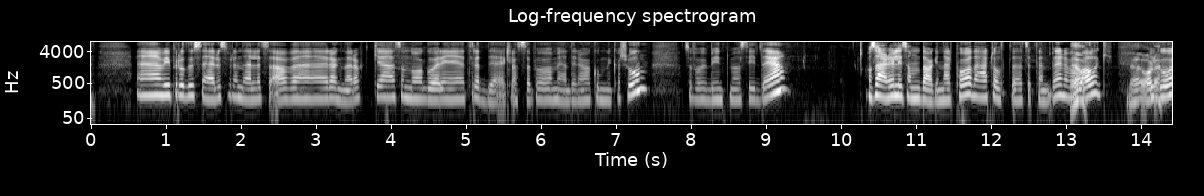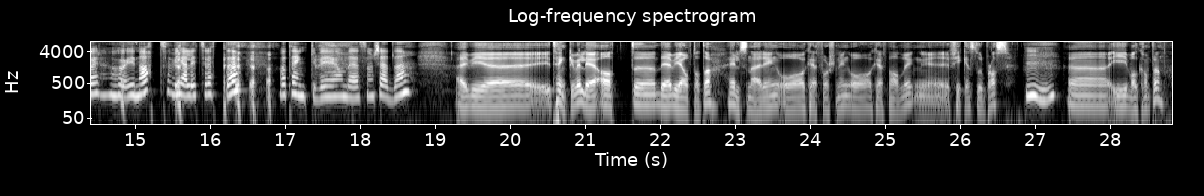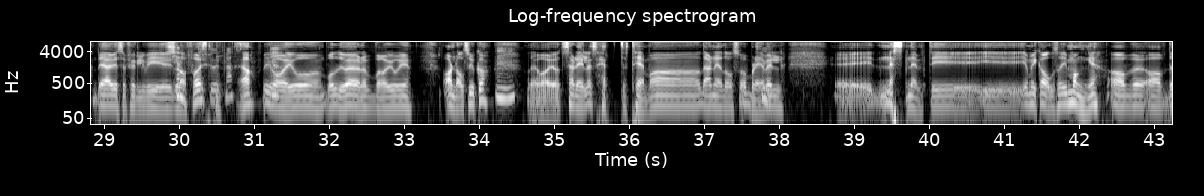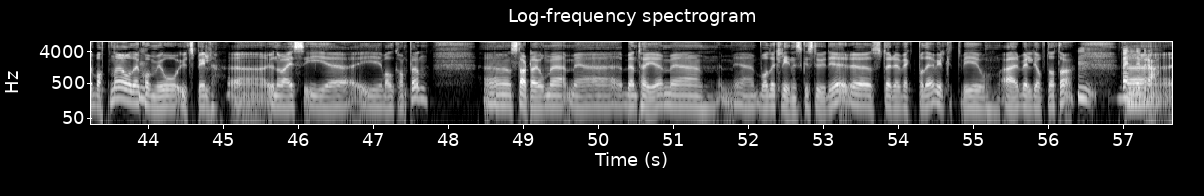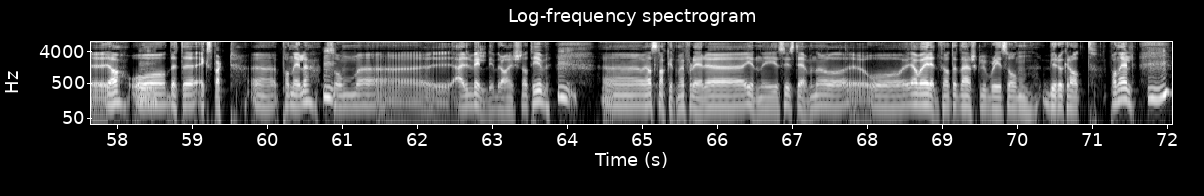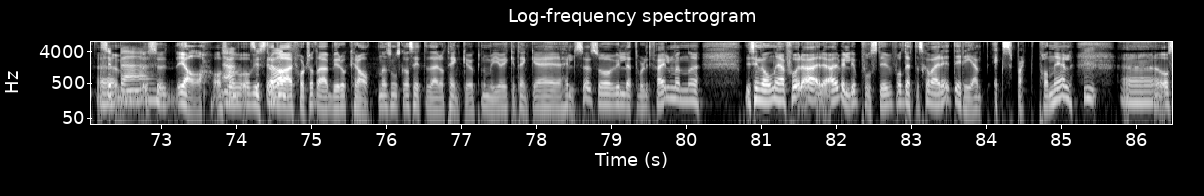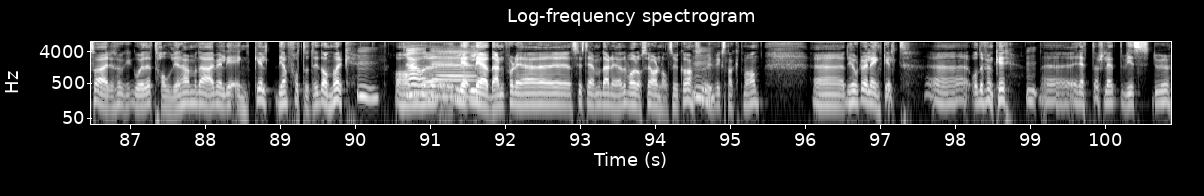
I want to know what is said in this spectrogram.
Eh, Vi produseres fremdeles av eh, Ragnarok, eh, som nå går i tredje klasse på medier og kommunikasjon. Så får vi begynt med å si det. Og så er det jo liksom dagen derpå. Det er 12. september, det var Ja, valg Det var i går og i natt. Vi er litt trøtte. Hva tenker vi om det som skjedde? Nei, vi eh, tenker vel det at eh, det vi er opptatt av, helsenæring og kreftforskning og kreftbehandling, eh, fikk en stor plass Mm. i valgkampen. Det er vi selvfølgelig vi glad for. Kjempestor plass. Ja, vi var jo, både du og jeg var jo i Arendalsuka. Mm. Det var jo et særdeles hett tema der nede også, og ble vel eh, nesten nevnt i, i, om ikke alle, så i mange av, av debattene. Og det Mm. kom jo utspill eh, underveis i, i valgkampen. Uh, Starta jo med, med Bent Høie med, med både kliniske studier, eh, større vekt på det, hvilket vi jo er veldig opptatt av. Mm. Veldig bra. Eh, ja, og dette ekspertpanelet, Mm. som eh, er et veldig bra initiativ. Eh, og jeg har snakket med flere inne i systemene, og, og jeg var redd for at dette her skulle bli sånn byråkratpanel. Mm. Suppe... ja, altså, Ja, og hvis det da er, fortsatt er byråkratene som skal sitte der og tenke økonomi og ikke tenke helse, så vil dette bli litt feil. Men eh, de signalene jeg får er, er veldig positive på at dette skal være et rent ekspertpanel. Mm. Uh, og så er det, jeg skal ikke gå i detaljer her, men det er veldig enkelt. De har fått det til i Danmark. Mm. Og han, Ja, og det- le lederen for det systemet der nede var også i Arendalsuka, så Mm. vi fikk snakket med han. Uh, de har gjort det veldig enkelt, uh, og det funker. Mm. Uh, rett og slett hvis du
